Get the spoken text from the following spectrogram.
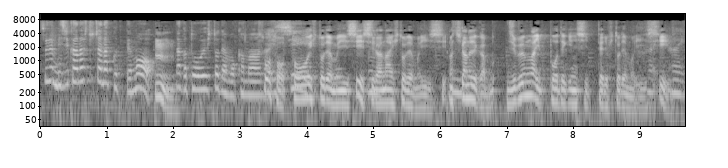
それは身近な人じゃなくっても、うん。なんか遠い人でも構わそうないし。そう遠い人でもいいし知らない人でもいいし、まあうん知らないというか自分が一方的に知ってる人でもいいし、はいはい。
